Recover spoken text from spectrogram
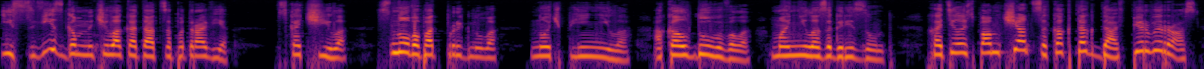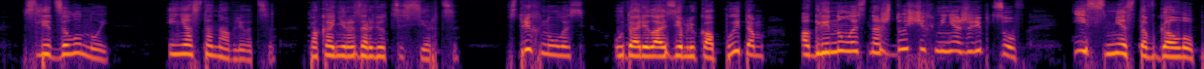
и с визгом начала кататься по траве. Вскочила, снова подпрыгнула. Ночь пьянила, околдовывала, манила за горизонт. Хотелось помчаться, как тогда, в первый раз, вслед за луной, и не останавливаться, пока не разорвется сердце. Встряхнулась, ударила о землю копытом, оглянулась на ждущих меня жеребцов и с места в галоп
